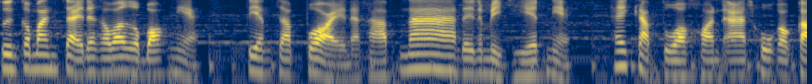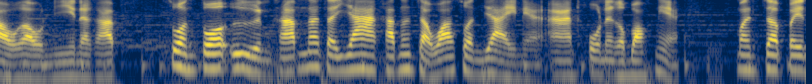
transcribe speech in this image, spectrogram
ซึ่งก็มั่นใจนะครับว่า Roblox เนี่ยเตรียมจะปล่อยนะครับ หน้า Dynamic Head เนี่ยให้กับตัวคอนอาร์โทเก่าๆเหล่านี้นะครับ ส่วนตัวอื่นครับน่าจะยากครับเนื่องจากว่าส่วนใหญ่เนี่ยอาร์โทใน Roblox เนี่ย มันจะเป็น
